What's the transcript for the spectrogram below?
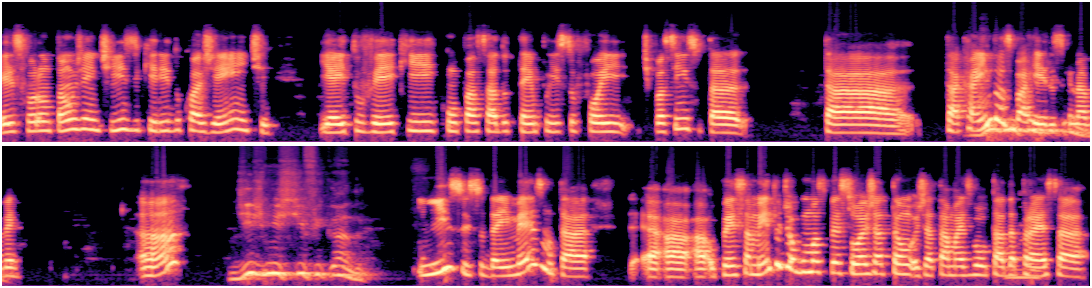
eles foram tão gentis e queridos com a gente, e aí tu vê que com o passar do tempo isso foi, tipo assim, isso tá, tá, tá caindo as barreiras, que na verdade Hã? Desmistificando. Isso, isso daí mesmo, tá? A, a, o pensamento de algumas pessoas já estão já está mais voltada para essa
